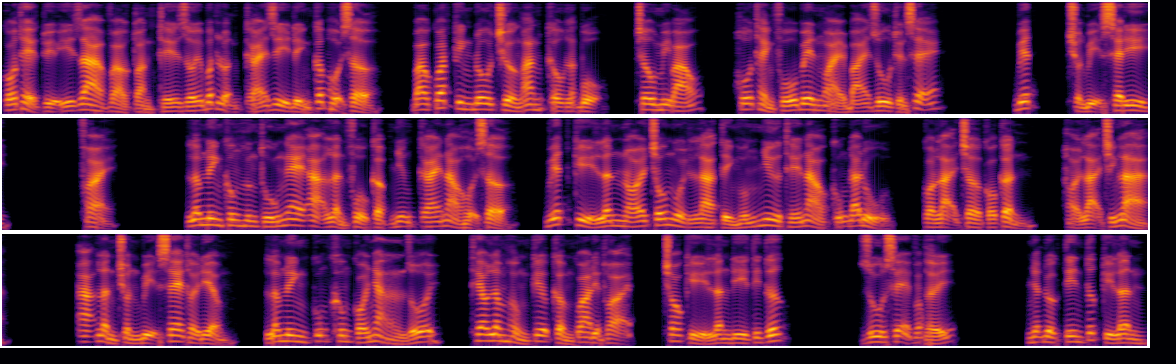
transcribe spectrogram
có thể tùy ý ra vào toàn thế giới bất luận cái gì đỉnh cấp hội sở, bao quát kinh đô trường ăn cầu lạc bộ, châu mỹ báo, hô thành phố bên ngoài bãi du thuyền sẽ. Biết, chuẩn bị xe đi. Phải. Lâm ninh không hứng thú nghe ạ lần phổ cập những cái nào hội sở, biết kỳ lân nói chỗ ngồi là tình huống như thế nào cũng đã đủ, còn lại chờ có cần, hỏi lại chính là. Ạ lần chuẩn bị xe thời điểm, lâm ninh cũng không có nhàn rỗi, theo lâm hồng kia cầm qua điện thoại, cho kỳ lân đi tin tức. Du sẽ vấp thấy. Nhận được tin tức kỳ lân,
